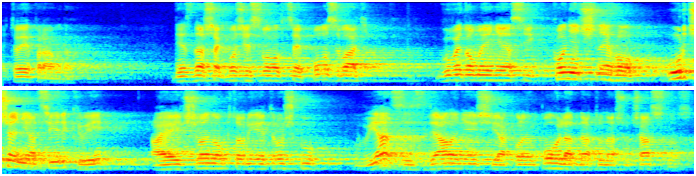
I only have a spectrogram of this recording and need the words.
Aj to je pravda. Dnes nás však Božie slovo chce pozvať k uvedomenia si konečného určenia církvy a jej členom, ktorý je trošku viac vzdialenejší ako len pohľad na tú našu časnosť.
